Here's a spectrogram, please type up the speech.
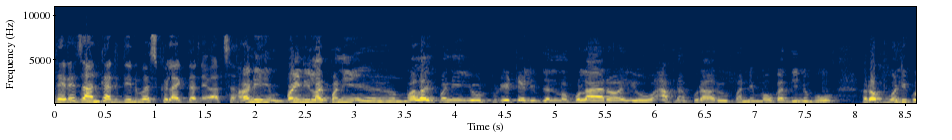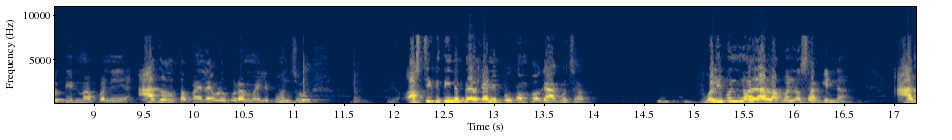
धेरै जानकारी दिनुभयो यसको लागि धन्यवाद छ। अनि बहिनीलाई पनि मलाई पनि यो टुडे टेलिभिजनमा बोलाएर यो आफ्ना कुराहरू भन्ने मौका दिनुभयो। र भोलिको दिनमा पनि आज तपाईँलाई एउटा कुरा मैले भन्छु। अस्तिको दिन बेलुका नि भूकम्प गएको छ। भोलि पनि नजाला भन्न सकिन्न। आज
